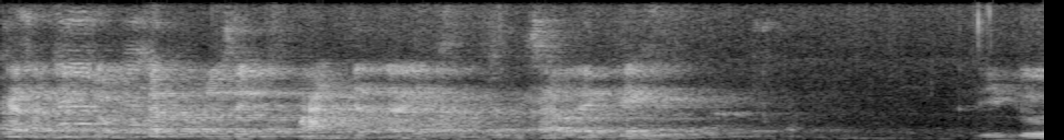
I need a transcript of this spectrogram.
kan ini dokter terus pancet saya misalnya itu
